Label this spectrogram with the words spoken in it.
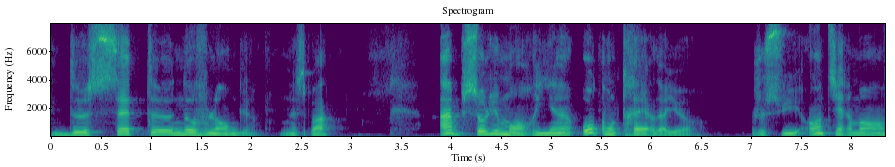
de cette novlangue, n'est-ce pas? Absolument rien, au contraire d'ailleurs je suis entièrement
